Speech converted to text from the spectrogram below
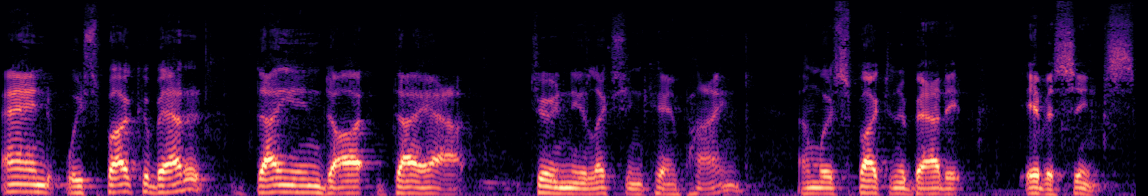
And we spoke about it day in, day out during the election campaign, and we've spoken about it ever since.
